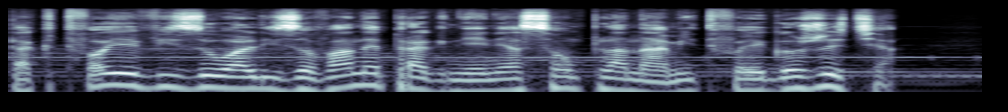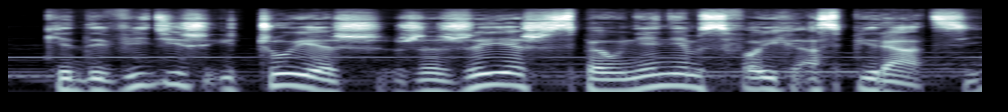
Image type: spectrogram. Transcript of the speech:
tak Twoje wizualizowane pragnienia są planami Twojego życia. Kiedy widzisz i czujesz, że żyjesz spełnieniem swoich aspiracji,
